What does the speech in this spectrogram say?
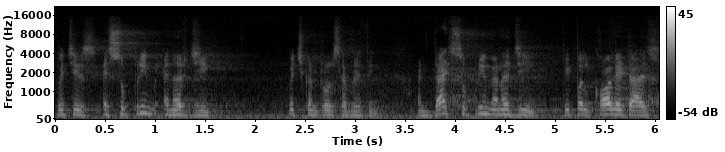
which is a supreme energy which controls everything and that supreme energy people call it as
